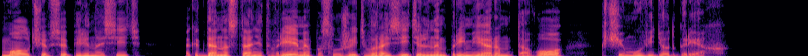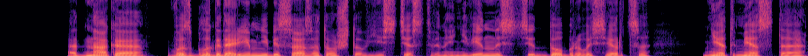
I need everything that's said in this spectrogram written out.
молча все переносить, а когда настанет время, послужить выразительным примером того, к чему ведет грех. Однако возблагодарим небеса за то, что в естественной невинности доброго сердца нет места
